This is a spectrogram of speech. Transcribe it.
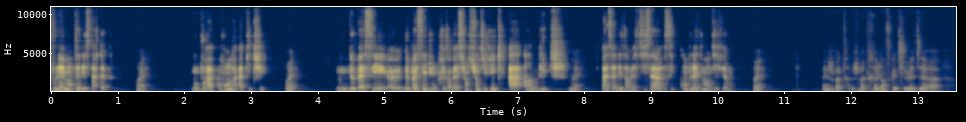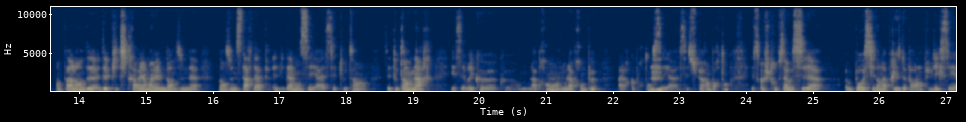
voulaient monter des startups. Ouais. Donc pour apprendre à pitcher. Ouais. Donc de passer, euh, de passer d'une présentation scientifique à un pitch ouais. Face à des investisseurs, c'est complètement différent. Ouais. je, vois je vois très bien ce que tu veux dire euh, en parlant de, de pitch, travaillant moi-même dans une, dans une startup. Évidemment, c'est tout un tout un art et c'est vrai qu'on que nous l'apprend peu alors que pourtant Mhm. c'est c'est super important et ce que je trouve ça aussi euh, beau aussi dans la prise de parole en public c'est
